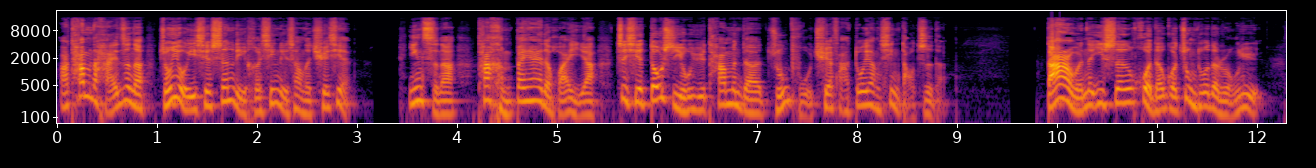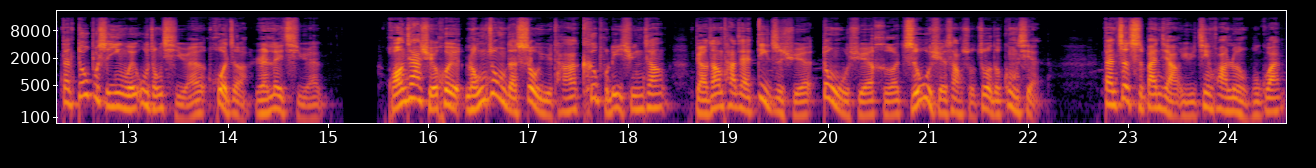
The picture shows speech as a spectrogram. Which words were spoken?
而他们的孩子呢，总有一些生理和心理上的缺陷，因此呢，他很悲哀的怀疑啊，这些都是由于他们的族谱缺乏多样性导致的。达尔文的一生获得过众多的荣誉，但都不是因为物种起源或者人类起源。皇家学会隆重地授予他科普利勋章，表彰他在地质学、动物学和植物学上所做的贡献。但这次颁奖与进化论无关。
